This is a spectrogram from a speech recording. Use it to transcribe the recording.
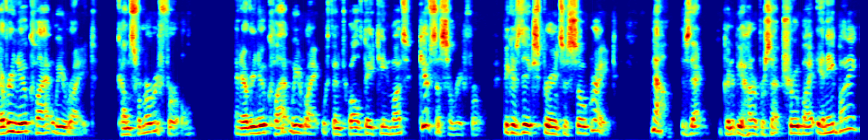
every new client we write comes from a referral. And every new client we write within 12 to 18 months gives us a referral because the experience is so great. Now, is that going to be 100% true by anybody?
